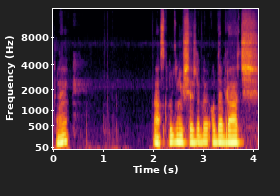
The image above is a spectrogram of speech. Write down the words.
Okej. A, spóźnił się, żeby odebrać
